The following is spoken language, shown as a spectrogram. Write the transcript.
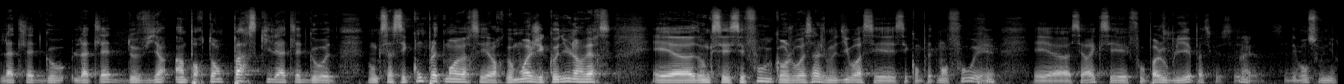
l'athlète go, l'athlète devient important parce qu'il est athlète GOAT. Donc ça s'est complètement inversé. Alors que moi, j'ai connu l'inverse. Et euh, donc c'est c'est fou. Quand je vois ça, je me dis, ouais, c'est c'est complètement fou. Et, et euh, c'est vrai que c'est faut pas l'oublier parce que c'est Ouais. c'est des bons souvenirs.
